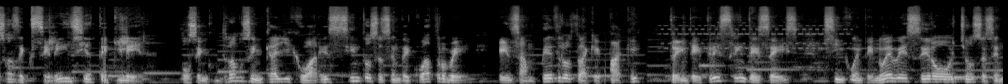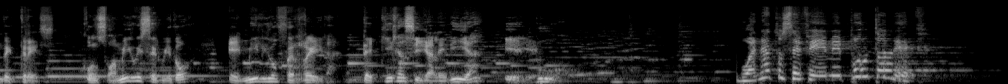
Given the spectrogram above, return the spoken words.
poderosas de excelencia tequilera. Nos encontramos en calle Juárez 164B, en San Pedro Tlaquepaque, 3336-590863, con su amigo y servidor Emilio Ferreira, Tequilas y Galería El Búho. guanatosfm.net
